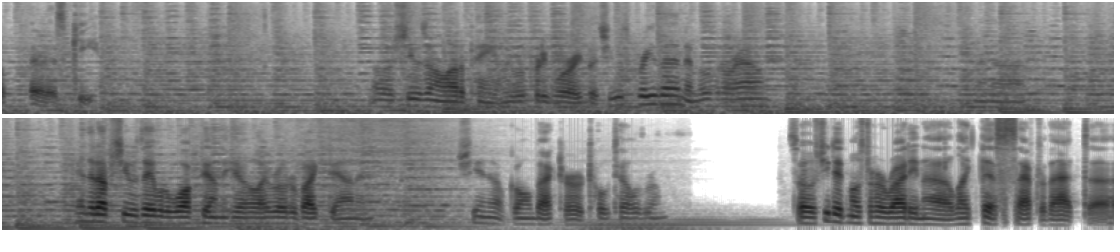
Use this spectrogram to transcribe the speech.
Oh, there it is, key. Oh, she was in a lot of pain. We were pretty worried, but she was breathing and moving around. And, uh, ended up, she was able to walk down the hill. I rode her bike down, and she ended up going back to her hotel room. So she did most of her riding uh, like this after that. Uh,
